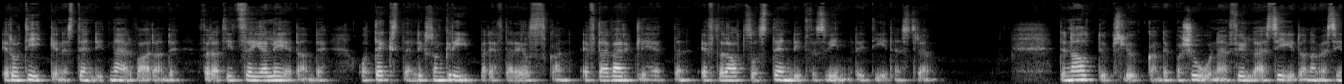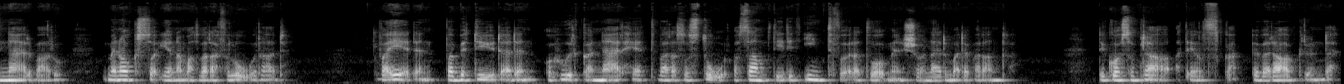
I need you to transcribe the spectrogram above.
Erotiken är ständigt närvarande, för att inte säga ledande, och texten liksom griper efter älskan, efter verkligheten, efter allt som ständigt försvinner i tidens ström. Den alltuppslukande passionen fyller sidorna med sin närvaro, men också genom att vara förlorad. Vad är den, vad betyder den och hur kan närhet vara så stor och samtidigt inte föra två människor närmare varandra? Det går så bra att älska över avgrunder.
